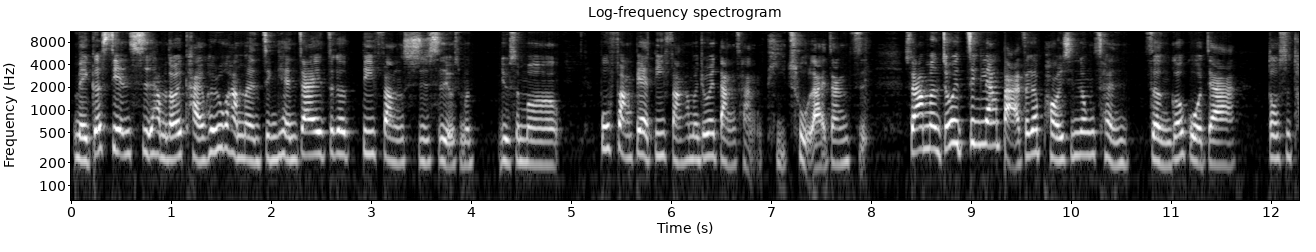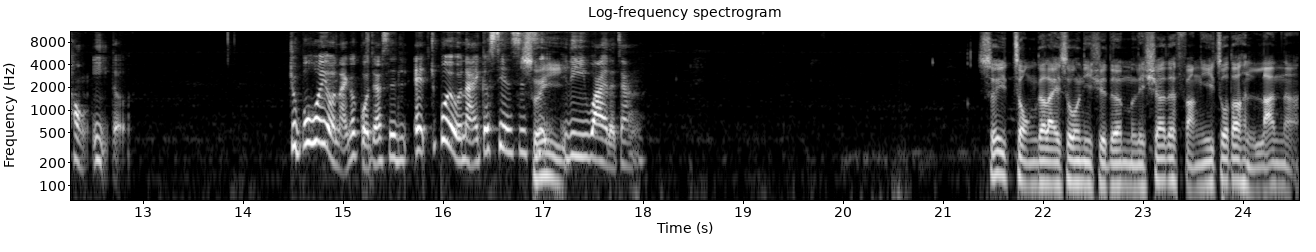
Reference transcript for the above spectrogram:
每个县市他们都会开会。如果他们今天在这个地方实施有什么有什么不方便的地方，他们就会当场提出来这样子。所以他们就会尽量把这个 policy 弄成整个国家都是统一的，就不会有哪个国家是哎，就不会有哪一个县市是例外的这样。所以总的来说，你觉得马来西亚的防疫做到很烂呐？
